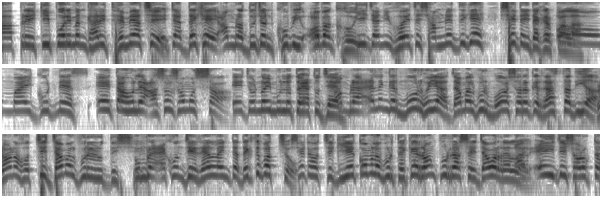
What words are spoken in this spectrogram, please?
বাপরে, কি পরিমাণ গাড়ি থেমে আছে? এটা দেখে আমরা দুজন খুবই অবাক হই। কি জানি হয়েছে সামনের দিকে, সেটাই দেখার পালা। ও মাই গুডনেস এই তাহলে আসল সমস্যা। এই জন্যই মূলত এত জ্যাম। আমরা এলেঙ্গার মোড় হইয়া জামালপুর মহাসড়কের রাস্তা দিয়া রওনা হচ্ছে জামালপুরের উদ্দেশ্যে। তোমরা এখন যে রেল লাইনটা দেখতে পাচ্ছ, সেটা হচ্ছে গিয়ে কমলাপুর থেকে রংপুর রাজশাহী যাওয়ার রেল লাইন। এই যে সড়কটা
